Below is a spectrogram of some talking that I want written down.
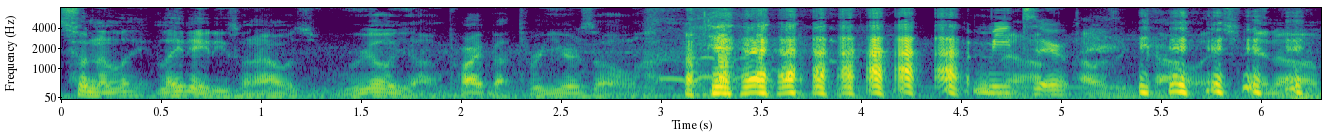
So in the late, late 80s, when I was real young, probably about three years old. Me No, too. I was in college, and um,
